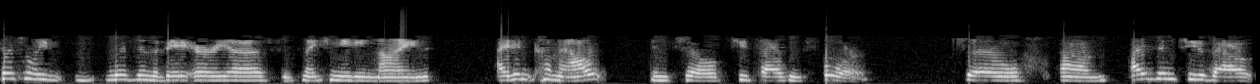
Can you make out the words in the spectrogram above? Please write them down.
personally lived in the Bay Area since 1989. I didn't come out until 2004. So um, I've been to about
